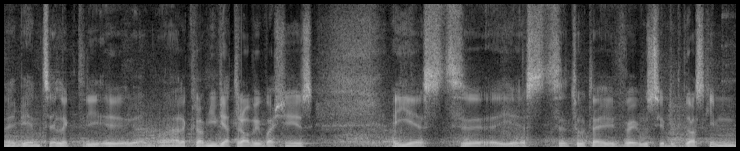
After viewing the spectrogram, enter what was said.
najwięcej e, elektrowni wiatrowych właśnie jest, jest, jest tutaj w województwie bydgoskim.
